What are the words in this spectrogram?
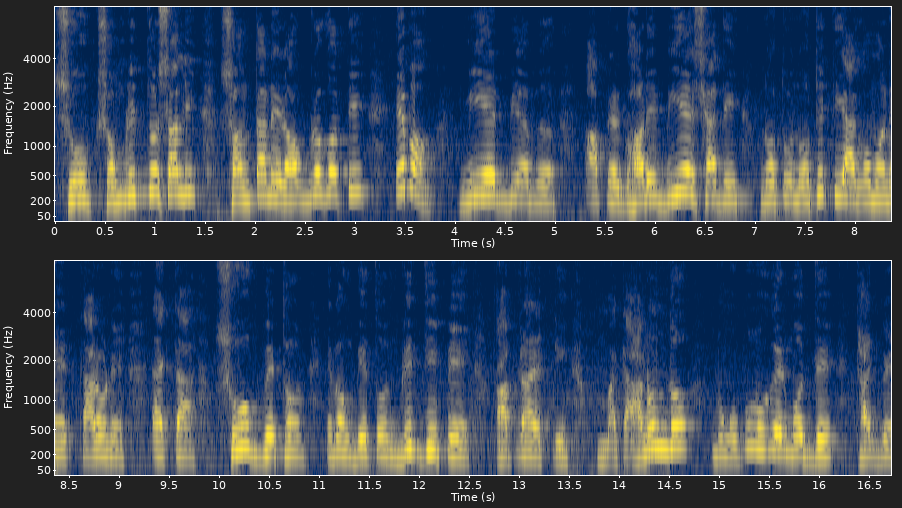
সুখ সমৃদ্ধশালী, সন্তানের অগ্রগতি এবং মেয়ের আপনার ঘরে বিয়ে শাদি নতুন অতিথি আগমনের কারণে একটা সুখ বেতন এবং বেতন বৃদ্ধি পেয়ে আপনার একটি একটা আনন্দ এবং উপভোগের মধ্যে থাকবে।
